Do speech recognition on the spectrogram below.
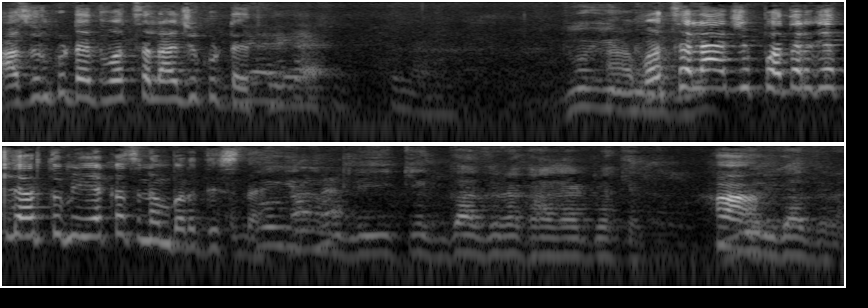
अजून कुठे आहेत? वत्सल आजी कुठे आहेत? वत्सल आजी पदर घेतल्यावर तुम्ही एकच नंबर दिसताय. दोघी म्हणले एक एक गाजरा घाला डोक्यात. हा. दोन गाजरा.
